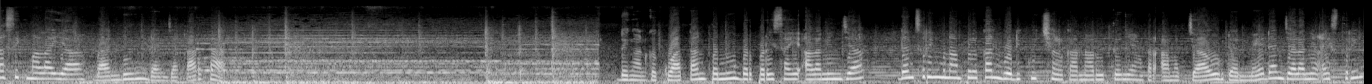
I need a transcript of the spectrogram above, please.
Tasikmalaya, Bandung, dan Jakarta. Dengan kekuatan penuh berperisai ala ninja dan sering menampilkan bodi kucel karena rutenya yang teramat jauh dan medan jalan yang ekstrim,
